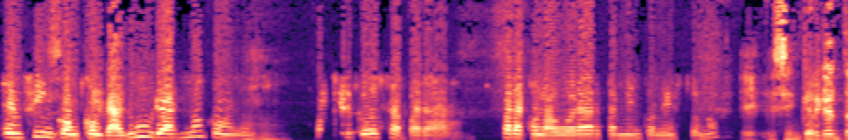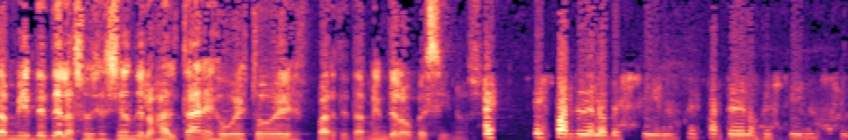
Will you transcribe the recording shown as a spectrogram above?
en fin con colgaduras no con cualquier cosa para para colaborar también con eso no eh, se encargan también desde la asociación de los altares o esto es parte también de los vecinos es, parte de los vecinos es parte de los vecinos sí.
